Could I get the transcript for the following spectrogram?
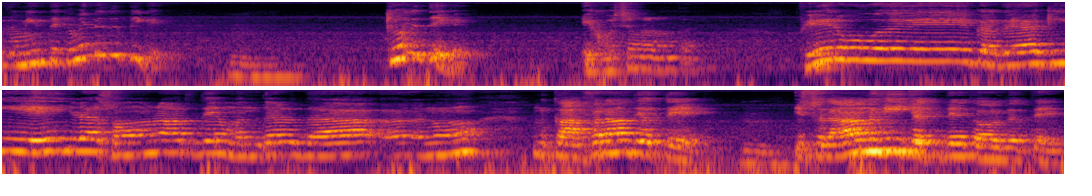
ਜ਼ਮੀਨ ਤੇ ਕਿਵੇਂ ਦੇ ਦਿੱਤੀ ਗਈ? ਕਿਉਂ ਦਿੱਤੀ ਗਈ ਇਹ ਕੁਐਸਚਨ ਰਹਿੰਦਾ ਫਿਰ ਉਹ ਇਹ ਆ ਕਿ ਇਹ ਜਿਹੜਾ ਸੋਮਨਾਥ ਦੇ ਮੰਦਿਰ ਦਾ ਨੂੰ ਕਾਫਰਾਂ ਦੇ ਉੱਤੇ ਇਸਲਾਮ ਦੀ ਜਿੱਤ ਦੇ ਤੌਰ ਦੇ ਉੱਤੇ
